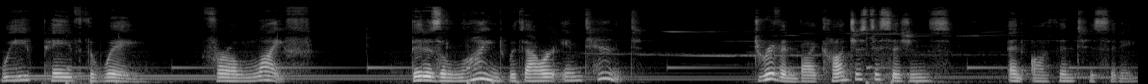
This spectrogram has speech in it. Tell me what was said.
we pave the way for a life that is aligned with our intent, driven by conscious decisions and authenticity.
